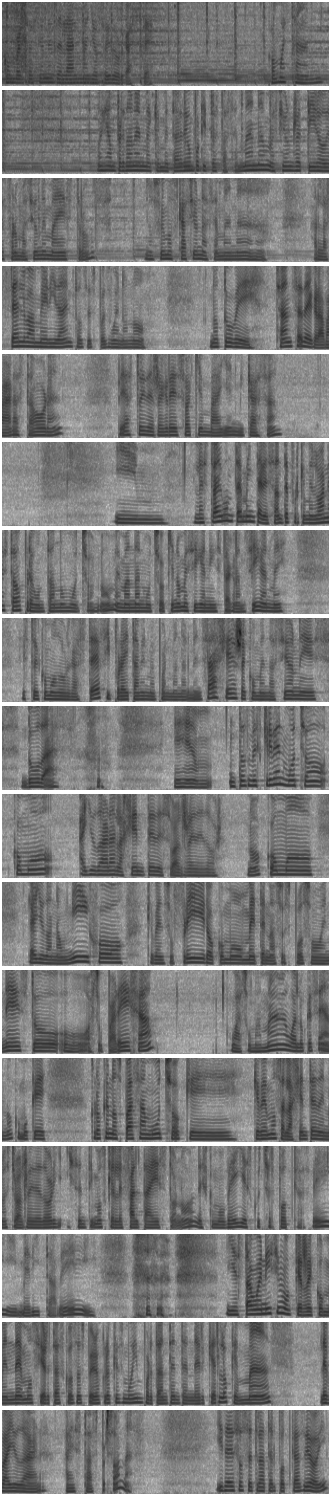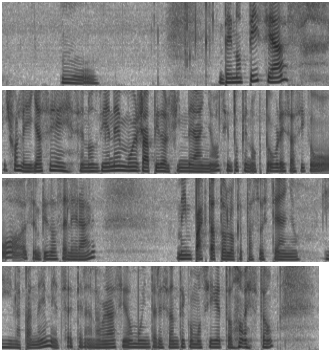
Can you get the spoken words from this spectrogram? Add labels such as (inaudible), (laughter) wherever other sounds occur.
Conversaciones del Alma, yo soy Durgaste. ¿Cómo están? Oigan, perdónenme que me tardé un poquito esta semana, me fui a un retiro de formación de maestros. Nos fuimos casi una semana a, la selva Mérida, entonces pues bueno, no, no tuve chance de grabar hasta ahora. Pero ya estoy de regreso aquí en Valle, en mi casa. Y mm, les traigo un tema interesante porque me lo han estado preguntando mucho, ¿no? Me mandan mucho. Quien no me sigue en Instagram, síganme. Estoy como Durgastef y por ahí también me pueden mandar mensajes, recomendaciones, dudas. (laughs) Em, entonces me escriben mucho cómo ayudar a la gente de su alrededor, ¿no? Cómo le ayudan a un hijo que ven sufrir o cómo meten a su esposo en esto o a su pareja o a su mamá o a lo que sea, ¿no? Como que creo que nos pasa mucho que, que vemos a la gente de nuestro alrededor y, sentimos que le falta esto, ¿no? Es como ve y escucha el podcast, ve y medita, ve y... (laughs) y está buenísimo que recomendemos ciertas cosas, pero creo que es muy importante entender qué es lo que más le va a ayudar a estas personas. Y de eso se trata el podcast de hoy. Mm. De noticias, híjole, ya se, se nos viene muy rápido el fin de año. Siento que en octubre es así como oh, se empieza a acelerar. Me impacta todo lo que pasó este año y la pandemia, etcétera. La verdad ha sido muy interesante cómo sigue (laughs) todo esto.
